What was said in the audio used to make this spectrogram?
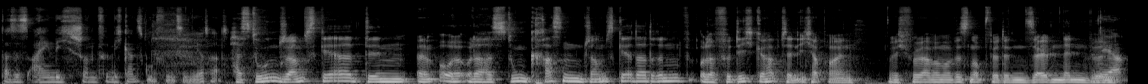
dass es eigentlich schon für mich ganz gut funktioniert hat. Hast du einen Jumpscare, den, ähm, oder, oder, hast du einen krassen Jumpscare da drin oder für dich gehabt? Denn ich habe einen. Ich will einfach mal wissen, ob wir denselben nennen würden. Ja.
